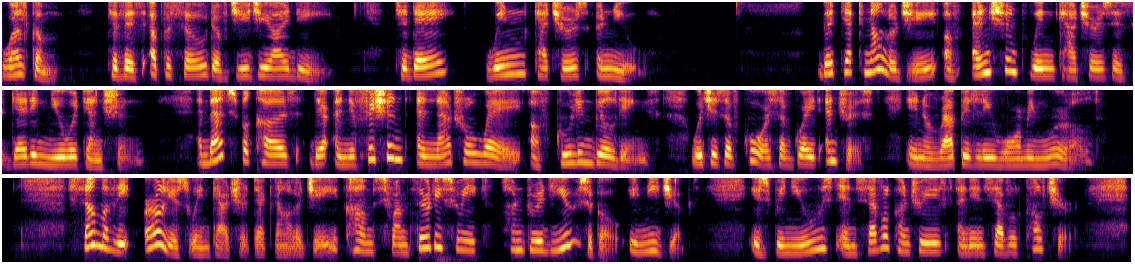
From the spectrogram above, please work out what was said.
Welcome to this episode of GGID. Today, Wind Catchers Anew. The technology of ancient wind catchers is getting new attention, and that's because they're an efficient and natural way of cooling buildings, which is, of course, of great interest in a rapidly warming world. Some of the earliest wind catcher technology comes from 3,300 years ago in Egypt. It's been used in several countries and in several cultures.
